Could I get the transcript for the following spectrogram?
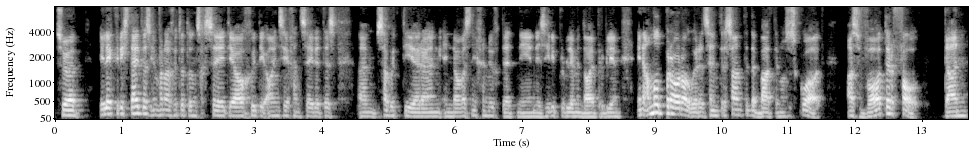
So elektrisiteit was een van daai goed wat ons gesê het ja goed die ANC gaan sê dit is ehm um, sabotering en daar was nie genoeg dit nie en dis hierdie probleem en daai probleem. En almal praat daaroor dit is 'n interessante debat en ons is kwaad. As water val dan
